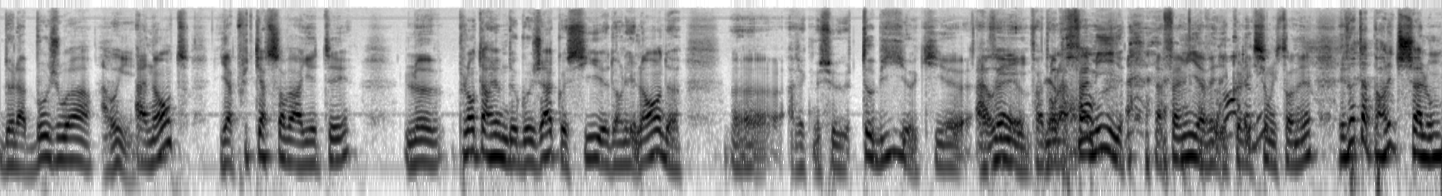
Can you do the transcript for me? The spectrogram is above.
de la Beaujoire Ah oui. à Nantes, il y a plus de 400 variétés. Le plantarium de Gaujac aussi euh, dans les Landes, euh, avec Monsieur Toby euh, qui euh, Ah avait, oui, enfin le dans la pro. famille, la famille avait des collections Toby. extraordinaires. Et toi, tu as parlé de Chalon.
